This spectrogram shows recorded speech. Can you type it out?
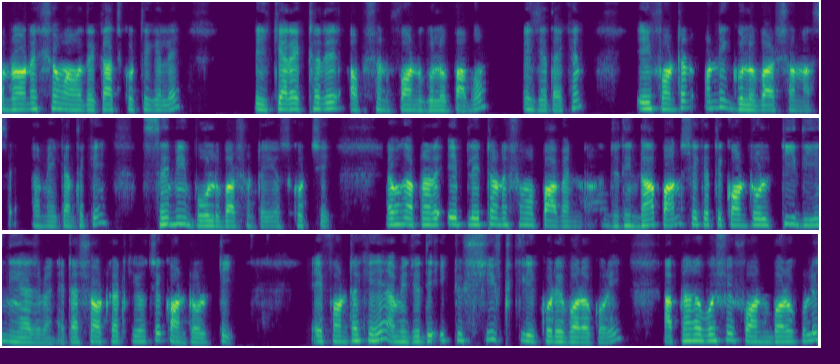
আমরা অনেক সময় আমাদের কাজ করতে গেলে এই ক্যারেক্টারের অপশন ফন্টগুলো পাবো। এই যে দেখেন, এই ফন্টটার অনেকগুলো ভার্সন আছে। আমি এখান থেকে সেমি বোল্ড ভার্সনটা ইউজ করছি। এবং আপনারা এই প্লেটটা অনেক সময় পাবেন না। যদি না পান, সেক্ষেত্রে কন্ট্রোল টি দিয়ে নিয়ে আসবেন। এটা শর্টকাট কি হচ্ছে? কন্ট্রোল টি এই ফন্টটাকে আমি যদি একটু শিফট ক্লিক করে বড় করি, আপনারা অবশ্যই ফন্ট বড় করলে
